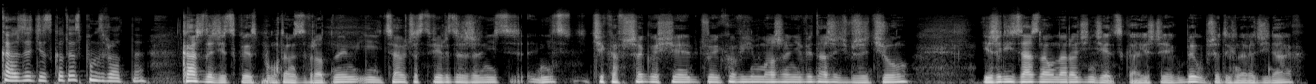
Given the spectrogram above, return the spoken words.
każde dziecko to jest punkt zwrotny. Każde dziecko jest punktem zwrotnym i cały czas twierdzę, że nic, nic ciekawszego się człowiekowi może nie wydarzyć w życiu, jeżeli zaznał narodzin dziecka. Jeszcze jak był przy tych narodzinach,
